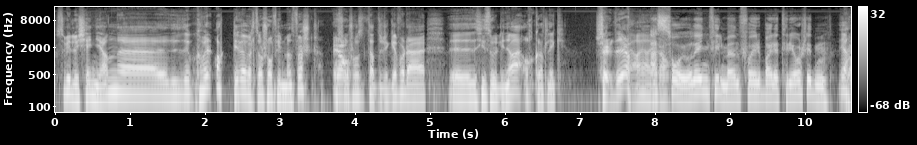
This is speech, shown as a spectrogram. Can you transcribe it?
så vil du kjenne igjen eh, Det kan være artig øvelse å se filmen først, og Ja. så se teaterstykket, for det, eh, historielinja er akkurat lik. Ser du det, ja? Ja, ja, ja. Jeg så jo den filmen for bare tre år siden. Ja.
